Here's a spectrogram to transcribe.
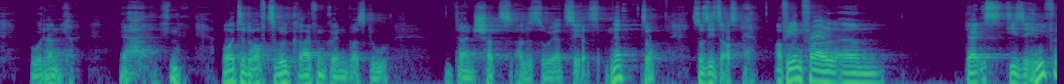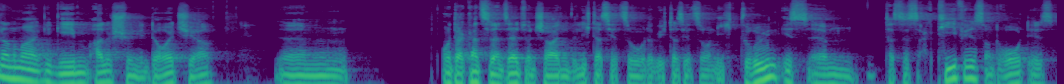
wo dann, ja, Leute darauf zurückgreifen können, was du dein Schatz alles so erzählst. Ne? So, so sieht's aus. Auf jeden Fall, ähm, da ist diese Hilfe dann nochmal gegeben, alles schön in Deutsch, ja. Ähm, und da kannst du dann selbst entscheiden, will ich das jetzt so oder will ich das jetzt so nicht. Grün ist, ähm, dass es aktiv ist und rot ist,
